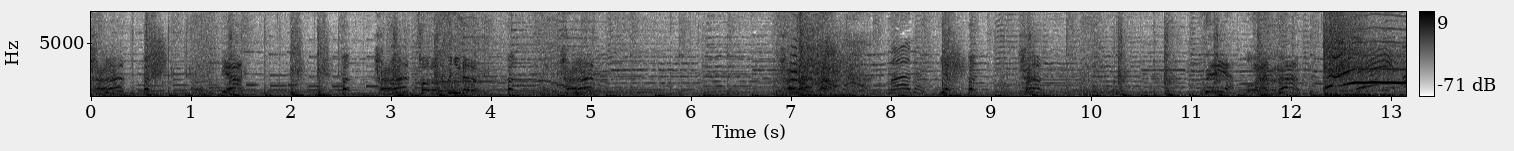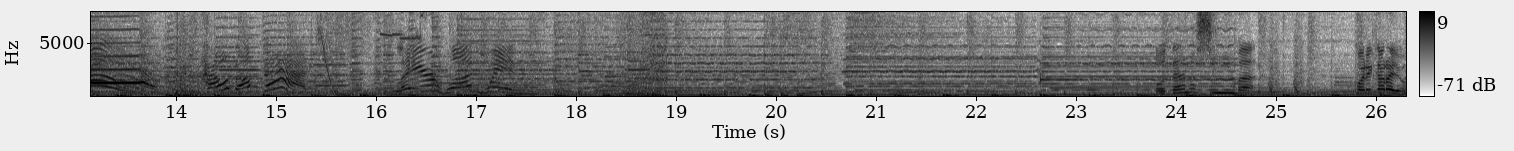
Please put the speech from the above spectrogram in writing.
はっトロすぎだまだやせいやもらったお楽しみはこれからよ。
